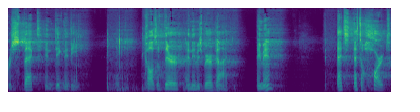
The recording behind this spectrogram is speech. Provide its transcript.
respect and dignity because of they're an image bearer of God. Amen? That's, that's a heart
